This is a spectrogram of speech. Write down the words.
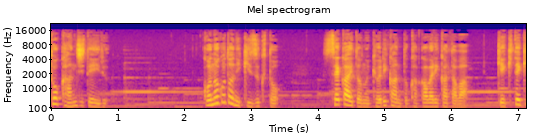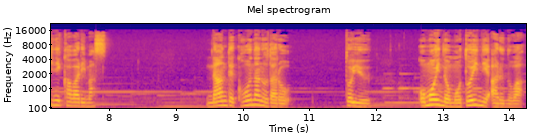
と感じている。このことに気づくと世界との距離感と関わり方は劇的に変わります。なんでこうなのだろうという思いのもといにあるのは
